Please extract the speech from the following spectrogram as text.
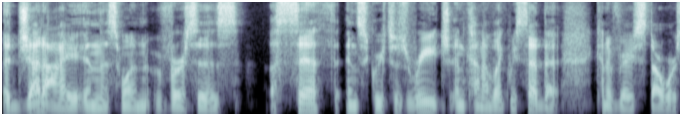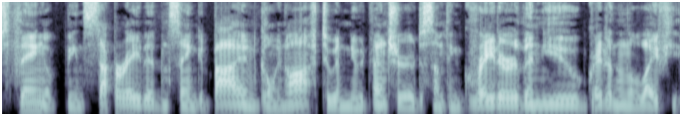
a Jedi in this one versus a Sith in Screecher's Reach, and kind of like we said, that kind of very Star Wars thing of being separated and saying goodbye and going off to a new adventure to something greater than you, greater than the life you.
